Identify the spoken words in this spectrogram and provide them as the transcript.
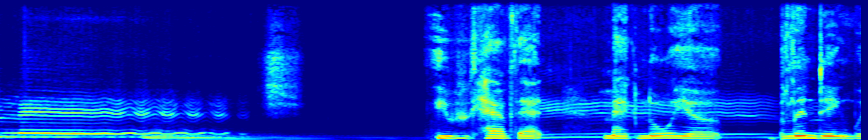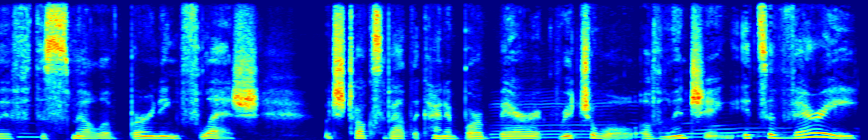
flesh. you have that magnolia blending with the smell of burning flesh, which talks about the kind of barbaric ritual of lynching. It's a very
